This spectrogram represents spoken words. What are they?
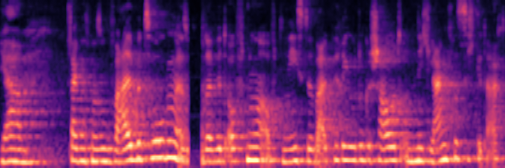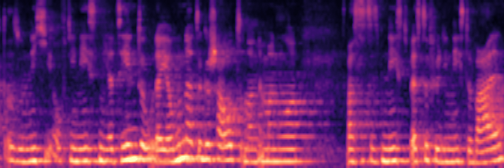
ja, sagen wir es mal so, wahlbezogen. Also da wird oft nur auf die nächste Wahlperiode geschaut und nicht langfristig gedacht, also nicht auf die nächsten Jahrzehnte oder Jahrhunderte geschaut, sondern immer nur, was ist das nächstbeste für die nächste Wahl.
